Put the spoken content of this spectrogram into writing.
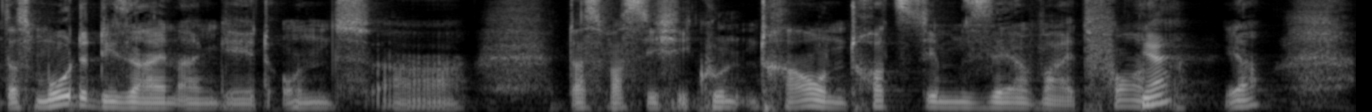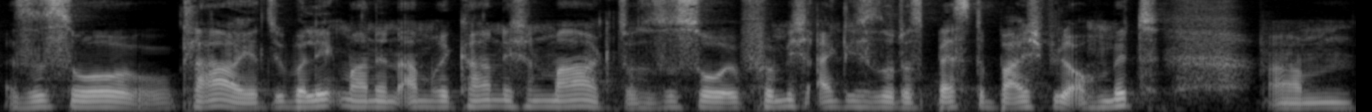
das Modedesign angeht und äh, das, was sich die Kunden trauen, trotzdem sehr weit vorne. Ja? Ja, es ist so, klar, jetzt überleg mal an den amerikanischen Markt. Das ist so für mich eigentlich so das beste Beispiel auch mit. Ähm,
